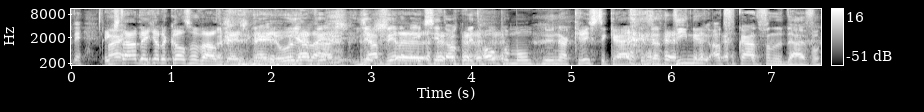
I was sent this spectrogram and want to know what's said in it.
ik maar- sta een beetje aan de kant van Wouter deze keer, ja, helaas. Willem, ja, Dus, Willem, eh, ik zit ook met open mond nu naar Chris te kijken. Dat die nu advocaat van de duivel.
